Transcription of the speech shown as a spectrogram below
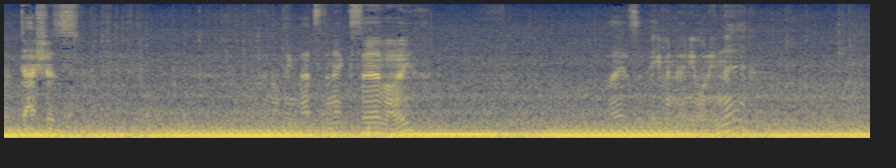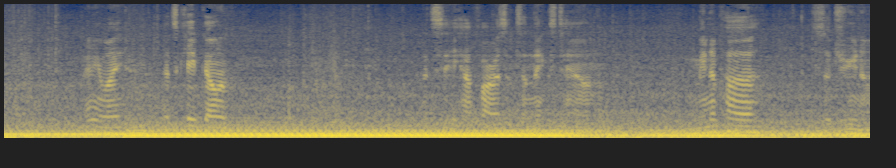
the dashes. And I think that's the next servo. There's even anyone in there. Anyway, let's keep going. Let's see how far is it to the next town. Minnipa, Ceduna.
